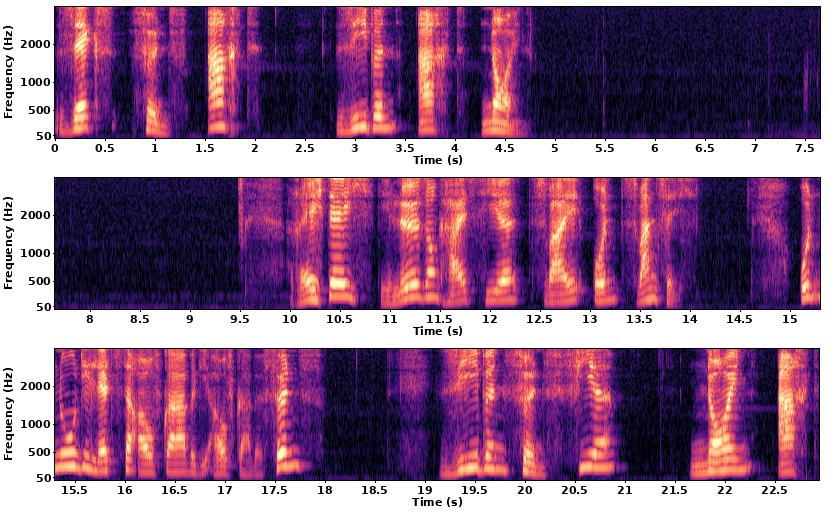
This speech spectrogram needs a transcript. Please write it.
6, 5, 8, 7, 8, 9. Richtig, die Lösung heißt hier 22. Und nun die letzte Aufgabe, die Aufgabe 5. 7, 5, 4, 9, 8,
